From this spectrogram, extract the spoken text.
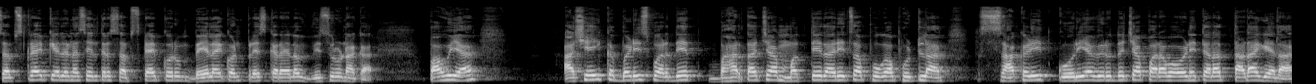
सबस्क्राईब केलं नसेल तर सबस्क्राईब करून बेल आयकॉन प्रेस करायला विसरू नका. पाहूया आशियाई कबड्डी स्पर्धेत भारताच्या मक्तेदारीचा फुगा फुटला. साखळीत कोरिया विरुद्धच्या पराभवाने त्याला तडा गेला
